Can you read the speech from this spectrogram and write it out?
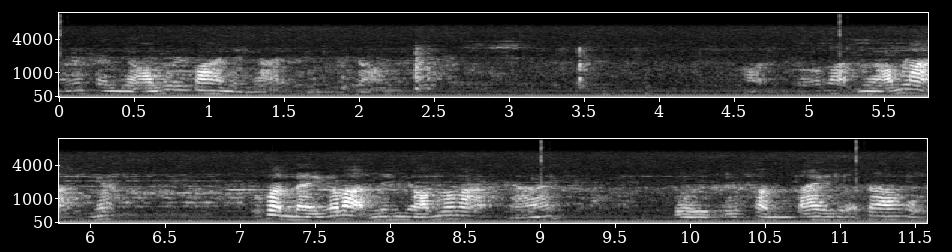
Đấy, ta nhóm cái vai này lại thành nhóm Rồi, các bạn nhóm lại nhé. Cái phần này các bạn nên nhóm nó lại đấy. Rồi cái phần tay nữa ta hội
